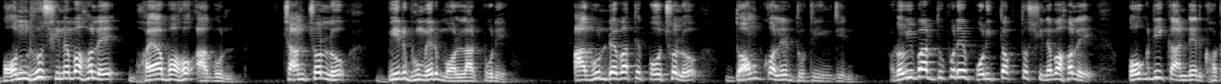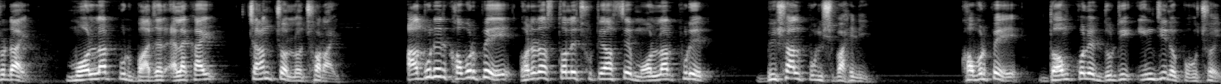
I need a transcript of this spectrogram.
বন্ধ সিনেমা হলে ভয়াবহ আগুন। চাঞ্চল্য বীরভূমের মল্লারপুরে। আগুন নেভাতে পৌঁছল দমকলের দুটি ইঞ্জিন। রবিবার দুপুরে পরিত্যক্ত সিনেমা হলে অগ্নিকাণ্ডের ঘটনায় মল্লারপুর বাজার এলাকায় চাঞ্চল্য ছড়ায়। আগুনের খবর পেয়ে ঘটনাস্থলে ছুটে আসছে মল্লারপুরের বিশাল পুলিশ বাহিনী। খবর পেয়ে দমকলের দুটি ইঞ্জিনও পৌঁছয়।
